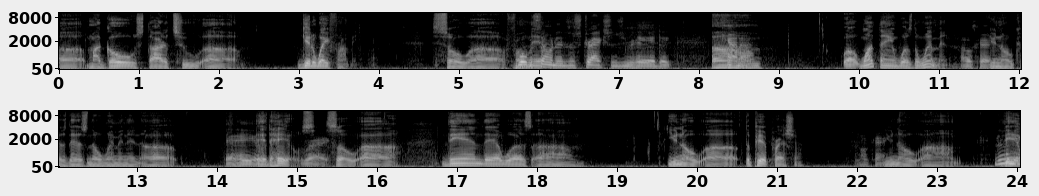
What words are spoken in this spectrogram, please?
Uh, my goals started to uh, get away from me. So uh, from what were there, some of the distractions you had that kind of? um, well, one thing was the women. Okay. You know, because there's no women in uh, at hell. at Hales. Right. So uh, then there was, um, you know, uh, the peer pressure. okay. You know, um, Let me ask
